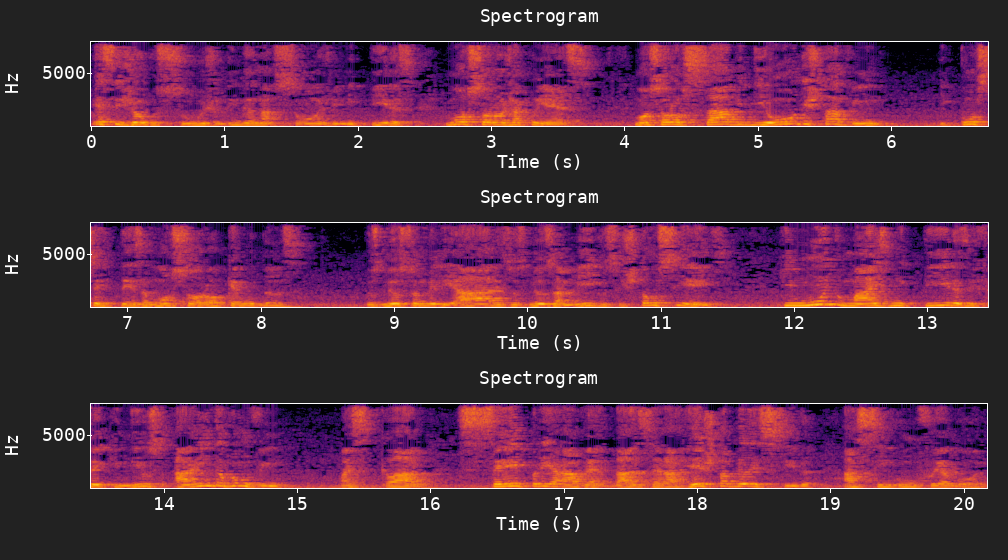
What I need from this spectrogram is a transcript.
Esse jogo sujo de enganações, de mentiras, Mossoró já conhece. Mossoró sabe de onde está vindo e com certeza Mossoró quer mudança. Os meus familiares, os meus amigos estão cientes que muito mais mentiras e fake news ainda vão vir. Mas, claro, sempre a verdade será restabelecida, assim como foi agora.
